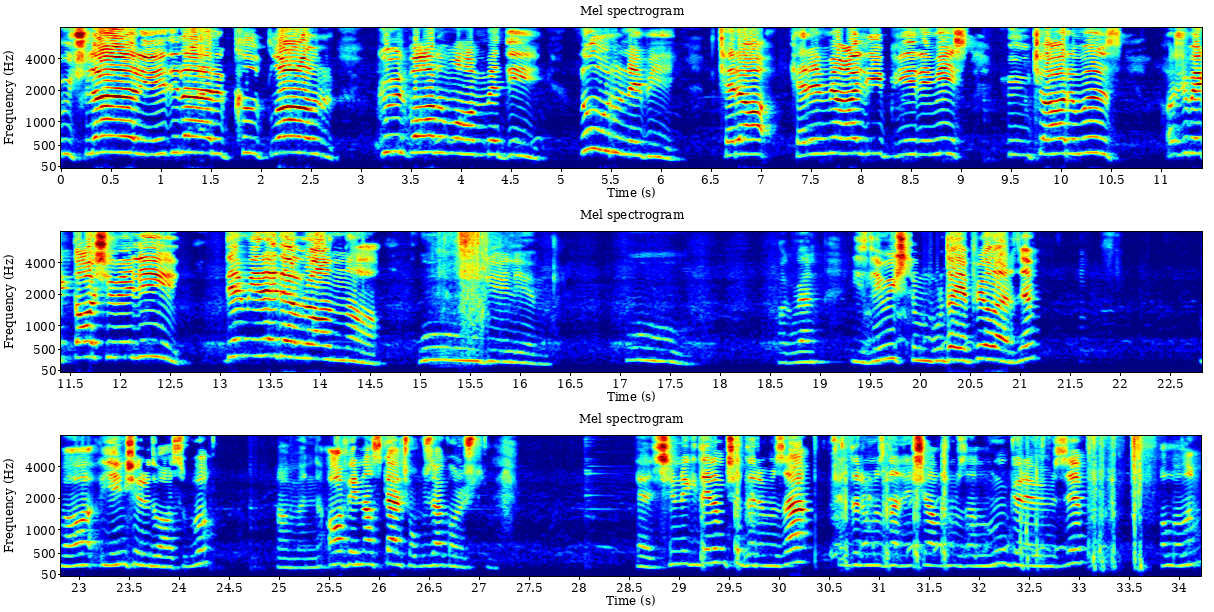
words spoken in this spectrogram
Üçler, yediler, kırklar. Gülbanı Muhammedi, Nuru Nebi. Kera, Keremi Ali pirimiz, hünkârımız. Hacı Bektaş Veli. Demire devranla. Uuu diyelim. Uuu. Bak ben izlemiştim. Burada yapıyorlardı. Valla Yeniçeri duası bu. Tamam de. Aferin asker çok güzel konuştun. Evet şimdi gidelim çadırımıza. Çadırımızdan eşyalarımızı alalım. Görevimizi alalım.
